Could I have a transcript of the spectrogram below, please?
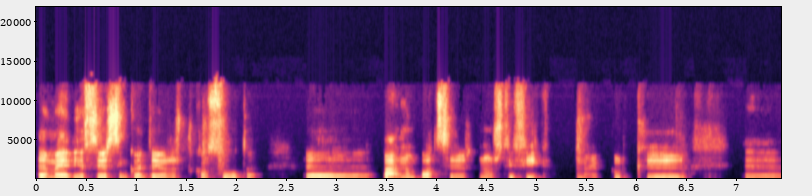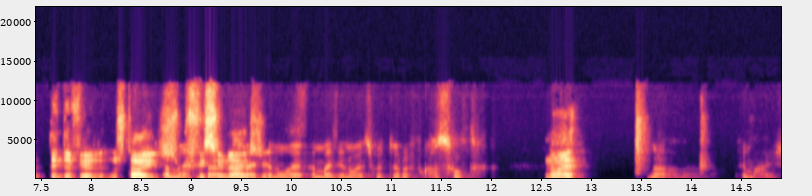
a média ser 50 euros por consulta, uh, pá, não pode ser, não justifica, não é? Porque uh, tem de haver os tais a média, profissionais. A média, não é, a média não é 50 euros por consulta. Não é? Não, não, é mais.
